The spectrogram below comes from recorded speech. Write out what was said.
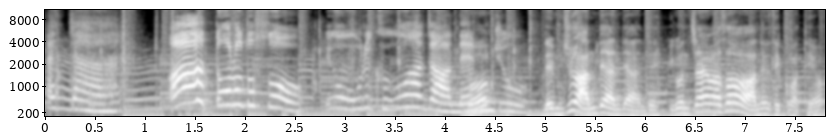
가자. 아, 떨어졌어. 이거 우리 그거 하자. 뭐? 냄주. 냄주 안돼 안돼 안돼 이건 짧아서 안 해도 될 것 같아요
